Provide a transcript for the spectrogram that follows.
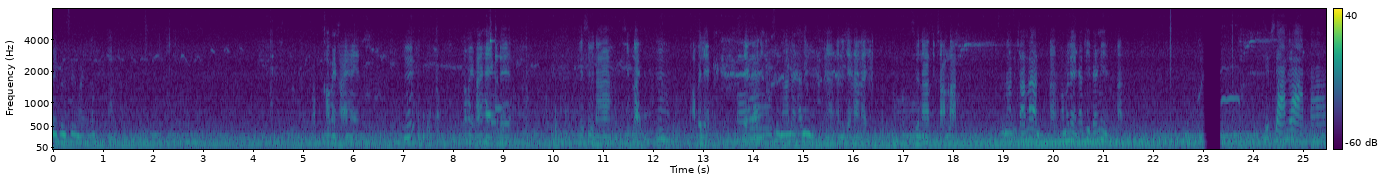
นี่ตรงนี้เพิ่งซื้อใหม่เนาะเขาไม่ขายให้หืมก็ไม่ขายให้ก็เลยเลยซื้อนาสิบไร่อืมเอาไปแลกอ๋อแลกได้นี่โอ้ซื้อนาได้ครับนี่อ่าอันนี้ใช่ห้าไร่ซื้อนาสิบสามล้าน ซื้อนาสิบสามล้าน อ่าเอามาแลกกับที่แบงค์นี่อ่าสิบสามล้านบาท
